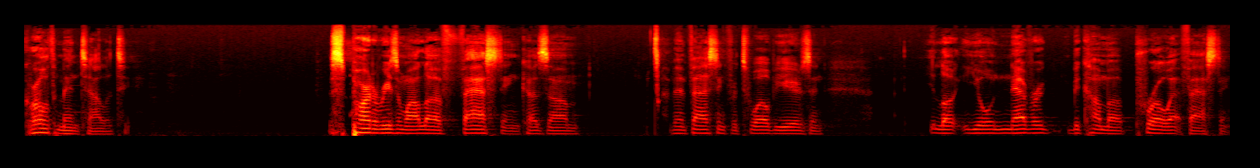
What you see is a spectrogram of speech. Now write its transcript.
Growth mentality. This is part of the reason why I love fasting, because um, I've been fasting for 12 years, and look, you'll never become a pro at fasting.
